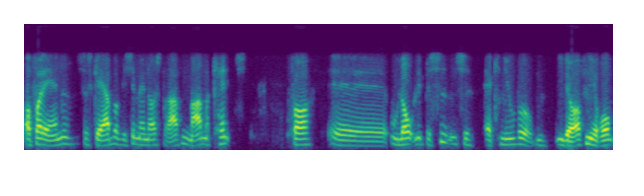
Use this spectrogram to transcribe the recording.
Og for det andet, så skærper vi simpelthen også straffen meget markant for øh, ulovlig besiddelse af knivvåben i det offentlige rum.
